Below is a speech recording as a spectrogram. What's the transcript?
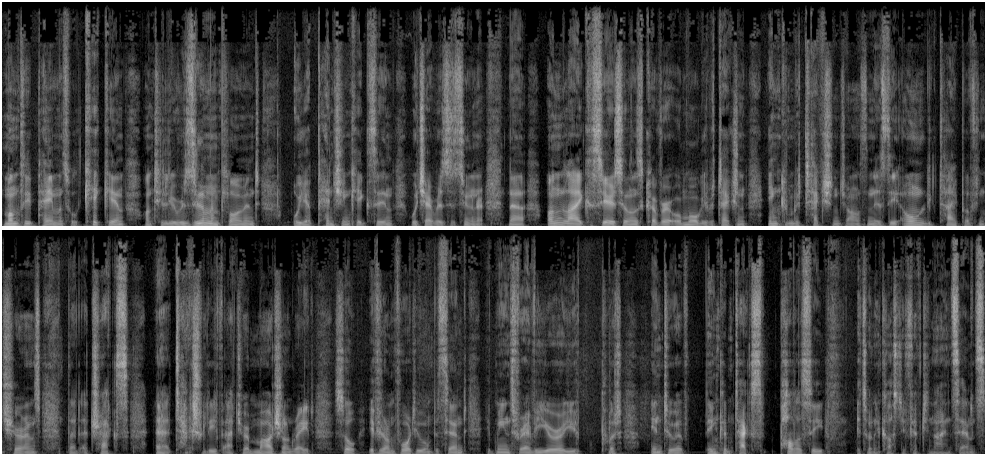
monthly payments will kick in until you resume employment or your pension kicks in, whichever is the sooner. Now, unlike serious illness cover or mortgage protection, income protection, Jonathan, is the only type of insurance that attracts uh, tax relief at your marginal rate. So if you're on 41%, it means for every euro you put into an income tax policy, it's only cost you 59 cents.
